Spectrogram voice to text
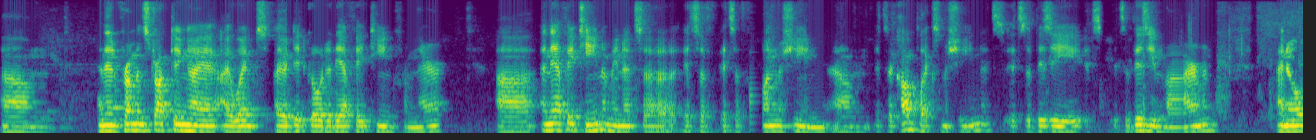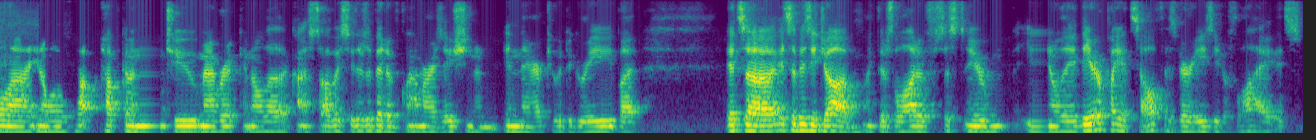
um, yeah. and then from instructing I, I went i did go to the f-18 from there uh, and the F-18, I mean, it's a it's a it's a fun machine. Um, it's a complex machine. It's it's a busy it's it's a busy environment. I know uh, you know Top, Top, Gun 2, Maverick, and all that kind of stuff. Obviously, there's a bit of glamorization in, in there to a degree, but it's a it's a busy job. Like there's a lot of system. You know, the, the airplane itself is very easy to fly. It's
